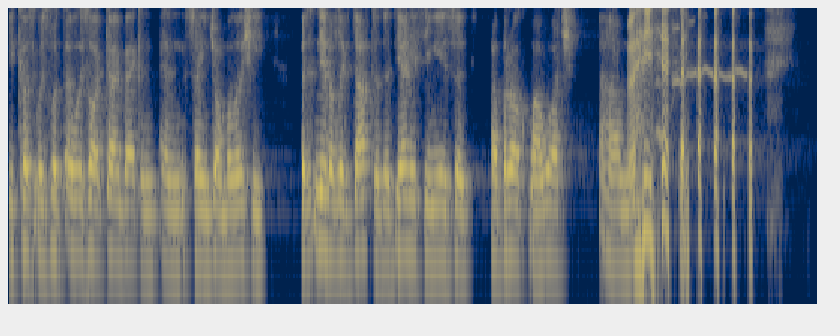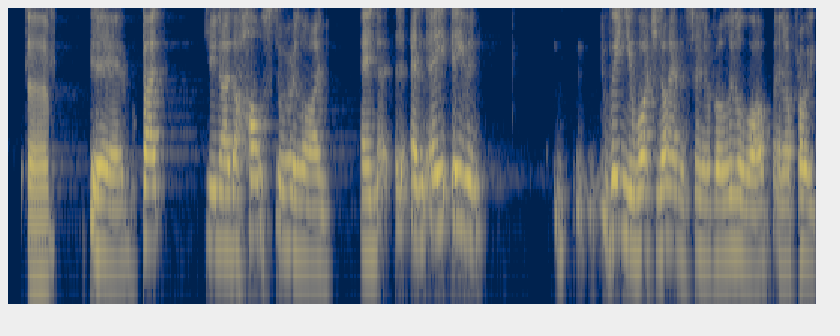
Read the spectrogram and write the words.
because it was look, it was like going back and, and seeing John Belushi, but it never lived up to that. The only thing is that I broke my watch. Um, yeah. uh, yeah, but you know the whole storyline, and and e- even when you watch it, I haven't seen it for a little while, and I'll probably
